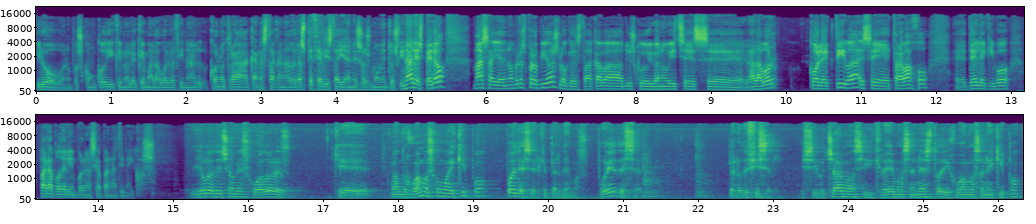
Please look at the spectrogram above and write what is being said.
y luego, bueno, pues con Cody que no le quema la bola al final, con otra canasta ganadora especialista ya en esos momentos finales. Pero más allá de nombres propios, lo que destacaba Dusko Ivanovic es eh, la labor colectiva, ese trabajo eh, del equipo para poder imponerse a Panathinaikos. Yo le he dicho a mis jugadores que cuando jugamos como equipo puede ser que perdemos, puede ser, pero difícil. Y si luchamos y creemos en esto y jugamos en equipo,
